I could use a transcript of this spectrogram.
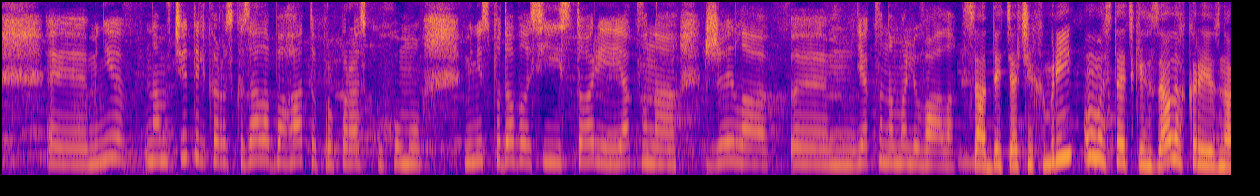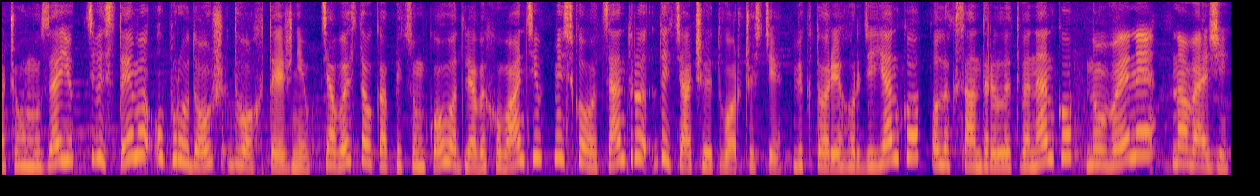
Мені нам вчителька розказала багато про Параску Хому. Мені сподобалась її історія, як вона жила, е, як вона малювала. Сад дитячих мрій у мистецьких залах краєзнавчого музею цвістиме упродовж двох тижнів. Ця виставка підсумкова для вихованців міського центру дитячої творчості. Вікторія Гордієнко, Олександр Литвиненко. Новини на вежі.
